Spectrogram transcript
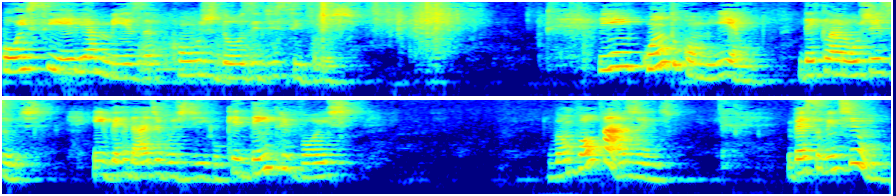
pôs-se ele à mesa com os doze discípulos. E enquanto comiam, declarou Jesus: Em verdade vos digo que dentre vós. Vamos voltar, gente. Verso 21.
